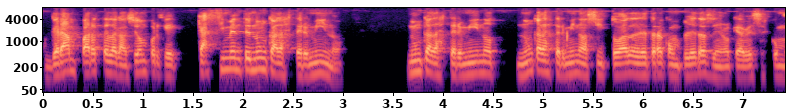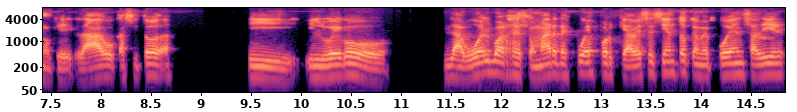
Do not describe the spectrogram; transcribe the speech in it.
gran parte de la canción porque casi mente nunca las termino, nunca las termino, nunca las termino así toda la letra completa, sino que a veces como que la hago casi toda y, y luego la vuelvo a retomar después porque a veces siento que me pueden salir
